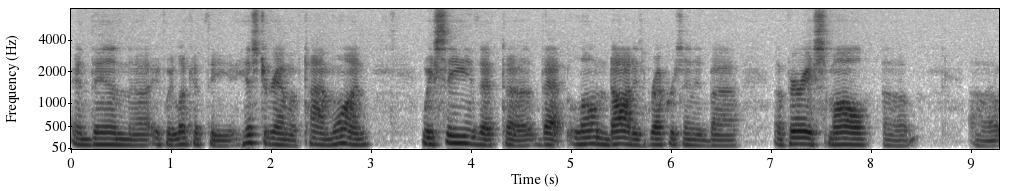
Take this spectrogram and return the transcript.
And then uh, if we look at the histogram of time one, we see that uh, that lone dot is represented by a very small uh, uh,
